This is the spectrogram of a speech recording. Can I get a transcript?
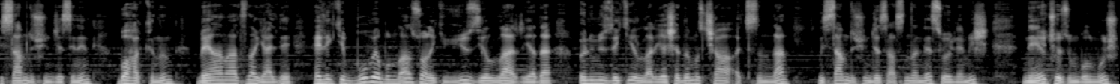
İslam düşüncesinin bu hakkının beyanatına geldi. Hele ki bu ve bundan sonraki yüzyıllar ya da önümüzdeki yıllar yaşadığımız çağ açısından İslam düşüncesi aslında ne söylemiş, neye çözüm bulmuş,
